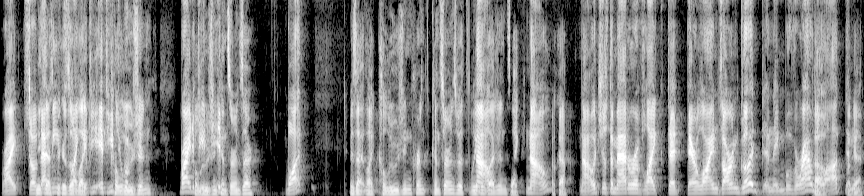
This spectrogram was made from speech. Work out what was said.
right? So that that's means because like, of like if you if you collusion, do a, right, if you, collusion if, concerns there. what? Is that like collusion con- concerns with League of Legends? Like, No, okay, no, it's just a matter of like that their lines aren't good and they move around a Oh, lot. And okay.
